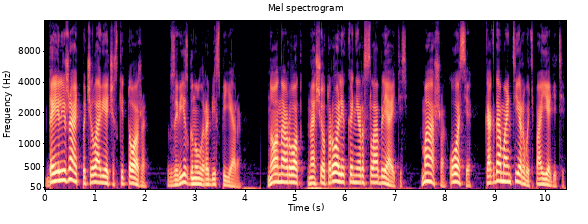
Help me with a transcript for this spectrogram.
«Да и лежать по-человечески тоже», — взвизгнул Робеспьера. «Но, народ, насчет ролика не расслабляйтесь. Маша, Ося, когда монтировать поедете?»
